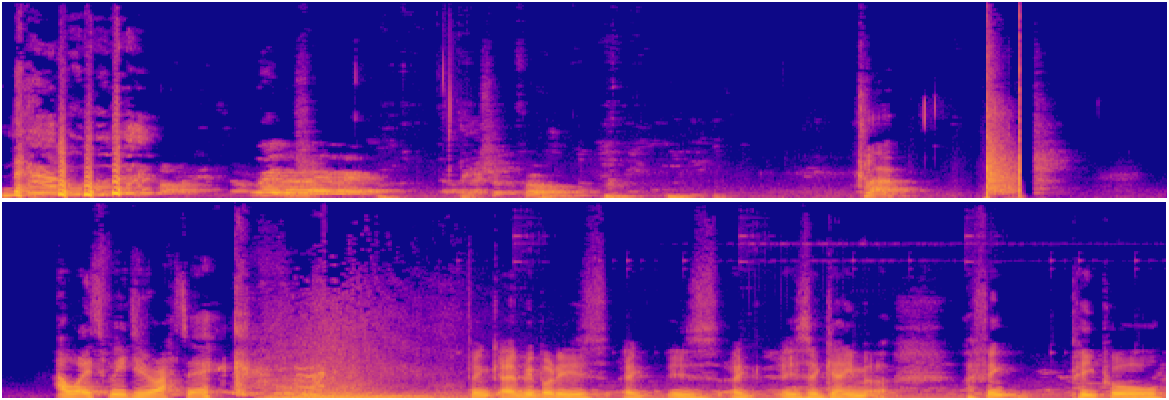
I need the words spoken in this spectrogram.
no. Wait, wait, wait, wait. I think I shut the phone. Clap. I want it to be Jurassic. I think everybody is a, is a, is a gamer. I think people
